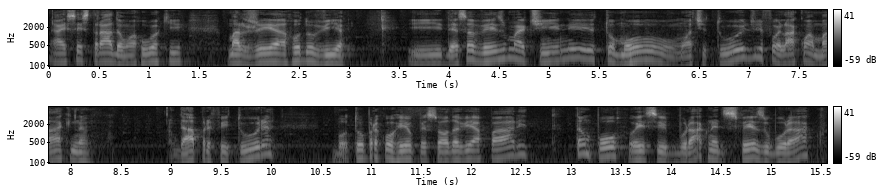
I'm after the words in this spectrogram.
a essa estrada, uma rua que margeia a rodovia. E dessa vez o Martini tomou uma atitude, foi lá com a máquina da prefeitura, botou para correr o pessoal da Via Par e tampou esse buraco, né, desfez o buraco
